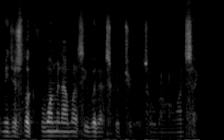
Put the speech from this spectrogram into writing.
Let me just look for one minute. I want to see where that scripture is. Hold on one second.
